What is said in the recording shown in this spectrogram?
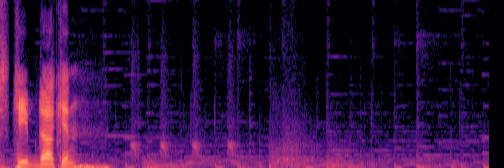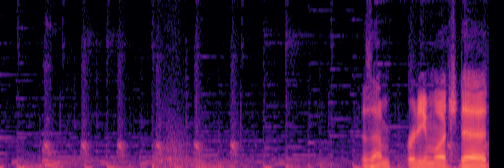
Just keep ducking. Because I'm pretty much dead.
